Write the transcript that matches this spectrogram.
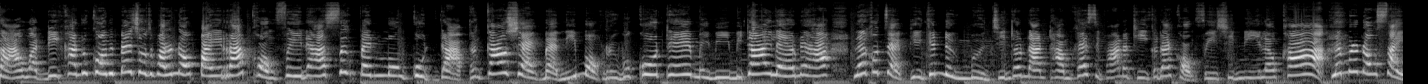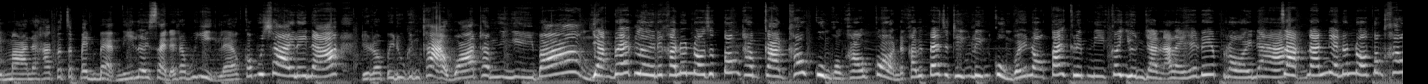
ส วัสดีค่ะทุกคนพี่เป้โชว์จะพาน้องไปรับของฟรีนะคะ ซึ่งเป็นมงกุฎดาบทั้ง 9 แฉกแบบนี้บอกเลยว่าโคตรเท่ไม่มีไม่ได้แล้วนะคะ และเขาแจกเพียงแค่1 0,000 ชิ้นเท่านั้นทำแค่ 15 นาทีก็ได้ของฟรีชิ้นนี้แล้วค่ะ และเมื่อน้องใส่มานะคะ ก็จะเป็นแบบนี้เลยใส่ได้ทั้งผู้หญิงแล้วก็ผู้ชายเลยนะ เดี๋ยวเราไปดูกันค่ะว่าทำยังไงบ้าง อย่างแรกเลยนะคะน้องๆจะต้องทำการเข้ากลุ่มของเขาก่อนนะคะพี่แป้จะทิ้งลิงก์กลุ่มไว้ให้น้องใต้คลิปนี้ก็ยืนยันอะไรให้เรียบร้อยนะคะ จากนั้นเนี่ยน้องๆต้องเข้า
